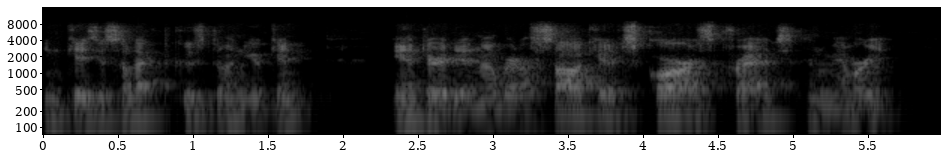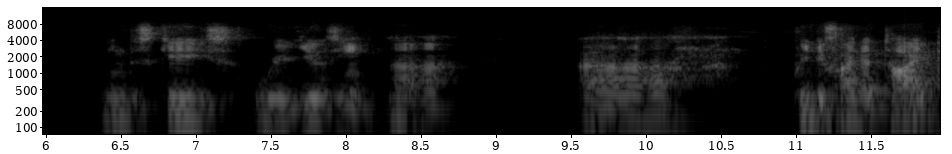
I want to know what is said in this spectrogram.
In case you select custom, you can enter the number of sockets, cores, threads, and memory. In this case, we're using uh, uh, predefined type.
